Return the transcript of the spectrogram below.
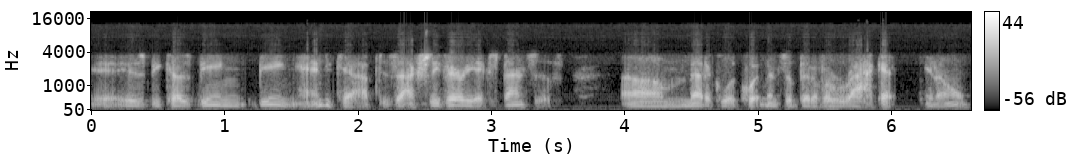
Is because being being handicapped is actually very expensive. Um, medical equipment's a bit of a racket. You know,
